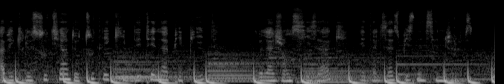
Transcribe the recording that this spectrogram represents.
avec le soutien de toute l'équipe d'Etena Pépite, de l'agence CISAC et d'Alsace Business Angels.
